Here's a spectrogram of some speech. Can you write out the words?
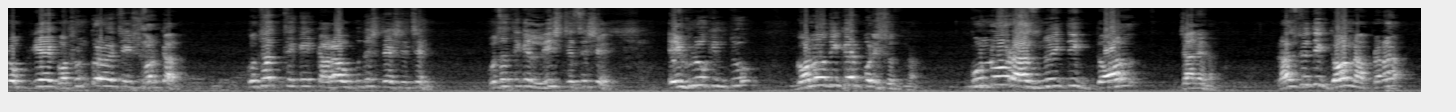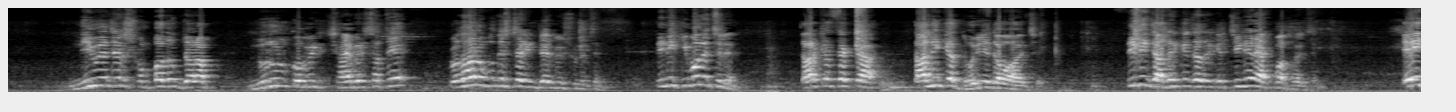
প্রক্রিয়ায় গঠন করা হয়েছে এই সরকার, কোথা থেকে কারা উপদেষ্টা এসেছেন, কোথা থেকে লিস্ট এসেছে, এগুলো কিন্তু গণ অধিকার পরিষদ না। কোন রাজনৈতিক দল জানে না। রাজনৈতিক দল না, আপনারা নিউ এজের সম্পাদক যারা নুরুল কবির সাহেবের সাথে প্রধান উপদেষ্টার ইন্টারভিউ শুনেছেন, তিনি কি বলেছিলেন? তার কাছে একটা তালিকা ধরিয়ে দেওয়া হয়েছে। তিনি যাদেরকে যাদেরকে চীনের একমত হয়েছেন। এই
